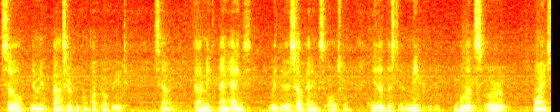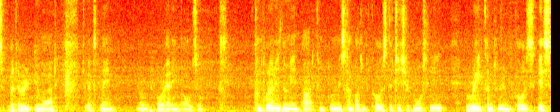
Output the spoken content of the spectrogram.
so the answer become appropriate. 7. I make 9 headings with uh, subheadings also. These are just make bullets or points whatever you want to explain or before heading also. Conclusion is the main part. Conclusion is compulsory because the teacher mostly read conclusion because it's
